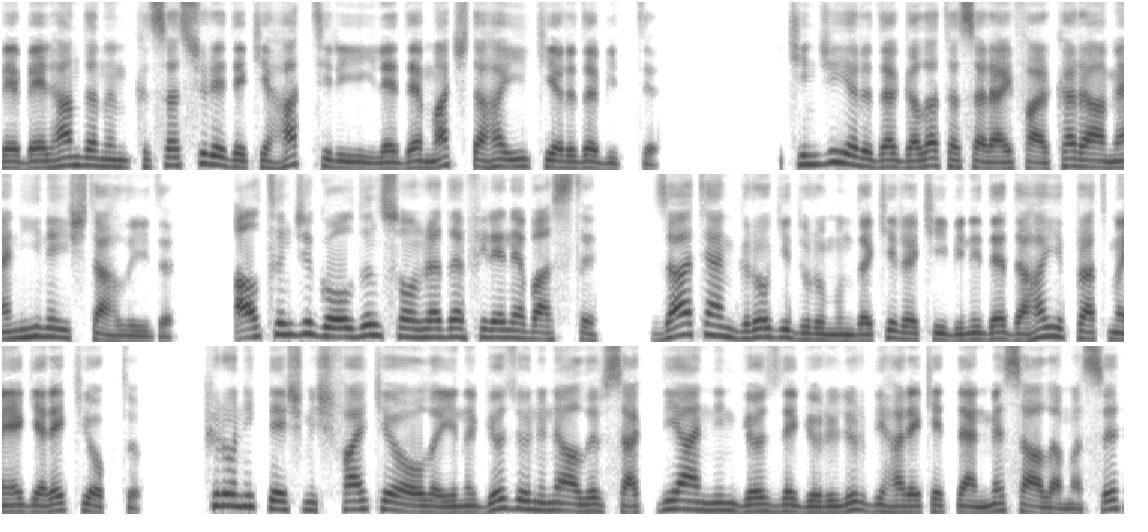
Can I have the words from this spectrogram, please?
Ve Belhanda'nın kısa süredeki hat ile de maç daha ilk yarıda bitti. İkinci yarıda Galatasaray farka rağmen yine iştahlıydı. 6. golden sonra da frene bastı. Zaten Grogi durumundaki rakibini de daha yıpratmaya gerek yoktu. Kronikleşmiş Falcao olayını göz önüne alırsak Diane'nin gözle görülür bir hareketlenme sağlaması,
